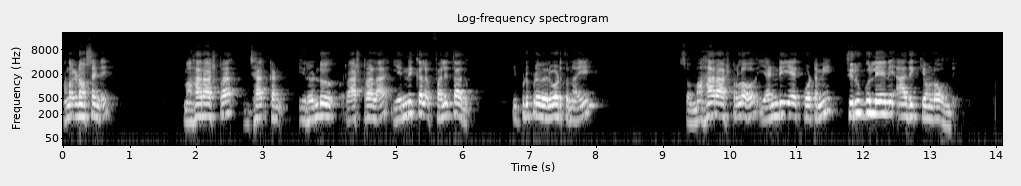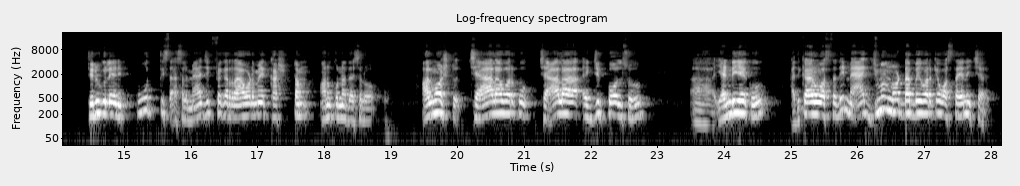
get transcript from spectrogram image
అందరికీ నమస్తే అండి. మహారాష్ట్ర జార్ఖండ్ ఈ రెండు రాష్ట్రాల ఎన్నికల ఫలితాలు ఇప్పుడిప్పుడే వెలువడుతున్నాయి. సో మహారాష్ట్రలో ఎన్డీఏ కూటమి తిరుగులేని ఆధిక్యంలో ఉంది. తిరుగులేని పూర్తి అసలు మ్యాజిక్ ఫిగర్ రావడమే కష్టం అనుకున్న దశలో ఆల్మోస్ట్ చాలా వరకు చాలా ఎగ్జిట్ పోల్స్ ఎన్డీఏకు అధికారం వస్తుంది. మ్యాక్సిమం నూట డెబ్బై వరకే వస్తాయని ఇచ్చారు.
